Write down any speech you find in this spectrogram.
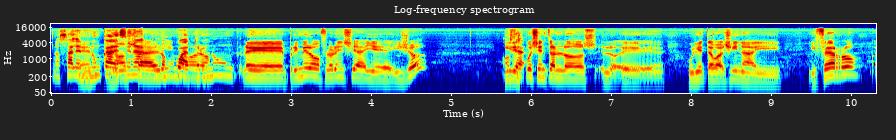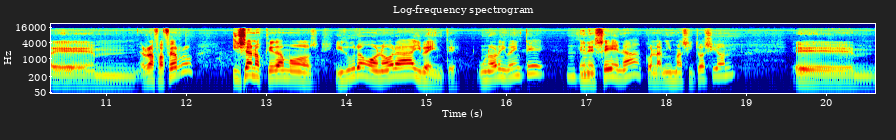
No salen Eh, nunca de no escena los cuatro. nunca. Eh, primero Florencia y, y yo, O y sea- después entran los lo- Julieta Ballina y, y Ferro, eh, Rafa Ferro, y ya nos quedamos, y dura una hora y veinte, una hora y veinte en escena, con la misma situación, eh,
